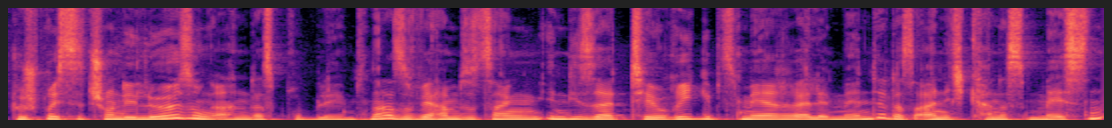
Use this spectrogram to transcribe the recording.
du sprichst jetzt schon die Lösung an des Problems. Ne? Also wir haben sozusagen in dieser Theorie gibt es mehrere Elemente. Das eine, ich kann es messen.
